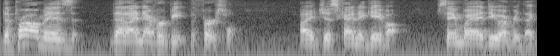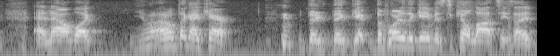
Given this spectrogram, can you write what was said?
the problem is that I never beat the first one. I just kind of gave up, same way I do everything, and now I'm like, you know what? I don't think I care. the the the point of the game is to kill Nazis. I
